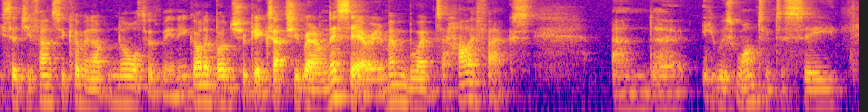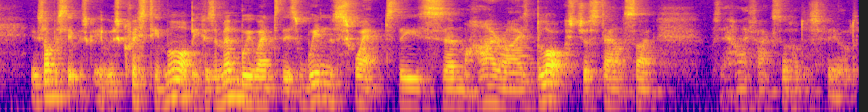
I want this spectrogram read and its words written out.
he said, "Do you fancy coming up north with me?" And he got a bunch of gigs actually around this area. I remember we went to Halifax, and uh, he was wanting to see. It was obviously it was it was Christy Moore because I remember we went to this windswept these um, high rise blocks just outside. Was it Halifax or Huddersfield?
